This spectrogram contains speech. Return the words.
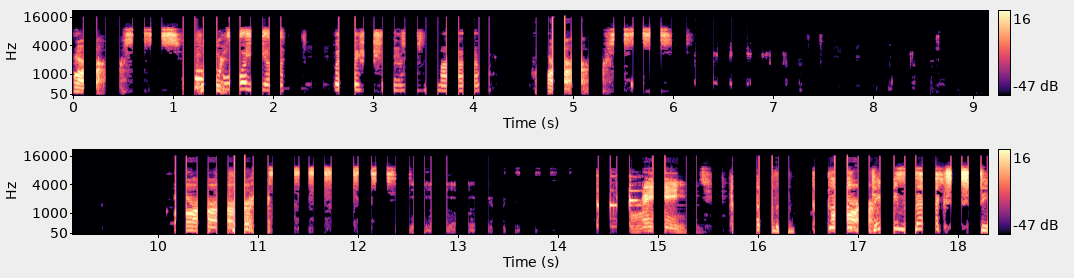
Horse. Horse. Horse. Great. Good day, Maxine.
